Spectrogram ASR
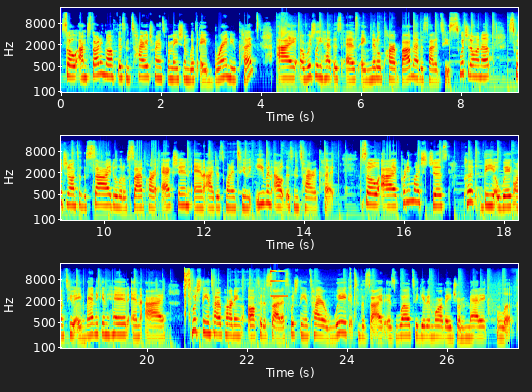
So I'm starting off this entire transformation with a brand new cut. I originally had this as a middle part bob and I decided to switch it on up, switch it on to the side, do a little side part action and I just wanted to even out this entire cut. So I pretty much just put the wig onto a mannequin head and I switch the entire parting off to the side. I switched the entire wig to the side as well to give it more of a dramatic look.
